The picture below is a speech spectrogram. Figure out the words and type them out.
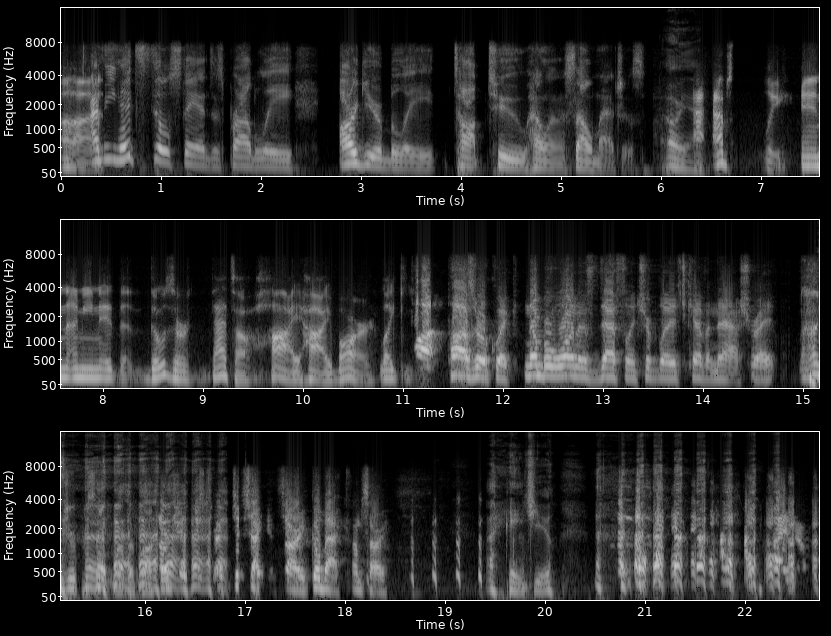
Uh, I mean, it still stands as probably, arguably, top two Hell in a Cell matches. Oh yeah. a- absolutely. And I mean, it, those are that's a high high bar. Like Pa- pause real quick. Number one is definitely Triple H, Kevin Nash, right? 100%, motherfucker. Okay, just, check- just checking. Sorry, go back. I'm sorry. I hate you. I know.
